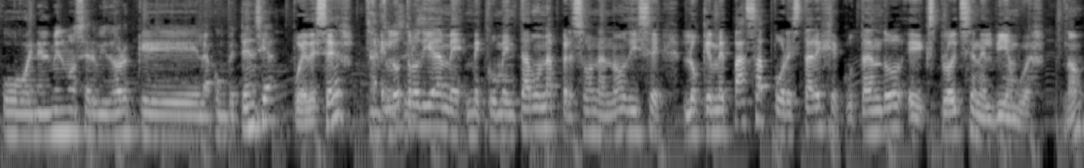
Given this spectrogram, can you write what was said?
O en el mismo servidor que la competencia. Puede ser. El otro día me, me comentaba una persona, ¿no? Dice, lo que me pasa por estar ejecutando exploits en el VMware, ¿no?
